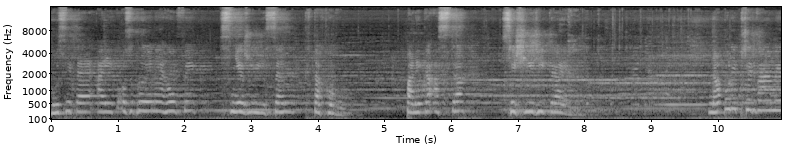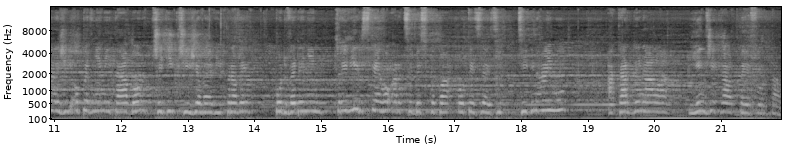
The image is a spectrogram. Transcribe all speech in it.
Husité a jejich ozbrojené houfy směřují sem k Tachovu. Panika a strach se šíří krajem. Na poli před vámi leží opevněný tábor třetí křížové výpravy pod vedením trivírského arcibiskupa Otice Ziegenheimu a kardinála Jindřicha Péforta.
